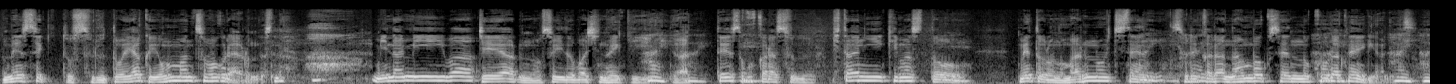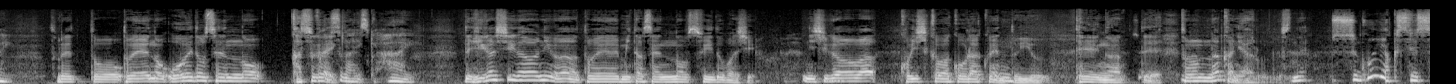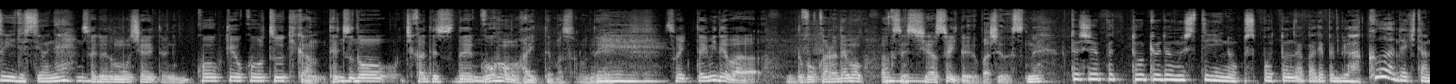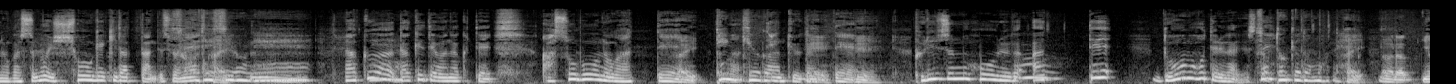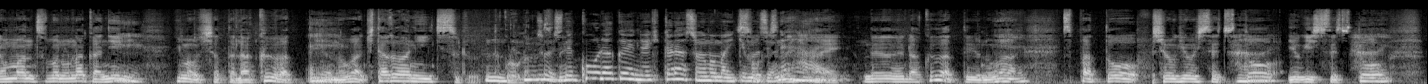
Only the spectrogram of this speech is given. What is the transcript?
て面積とすると約4万坪ぐらいあるんですね。はあ南は JR の水道橋の駅があって、はいはい、そこからすぐ。北に行きますと、えーメトロの丸の内線、はい、それから南北線の後楽園駅があります、はい。はい、それと都営の大江戸線の春日駅ですで東側には都営三田線の水道橋。西側は小石川後楽園という庭園があって、その中にあるんですね。すごいアクセスいいですよね。先ほど申し上げたように、公共交通機関、鉄道、地下鉄で5本入ってますので、そういった意味では、どこからでもアクセスしやすいという場所ですね。私やっぱり東京ドームシティのスポットの中で、やっぱり楽ができたのがすごい衝撃だったんですよね。そうですよね。楽はだけではなくて、遊ぼうのがあって、はい、天球があって、ええプリズムホールがあって、ドームホテルがですね。東京ドームホテル。はい。だから4万坪の中に、えー今おっしゃった楽和っていうのは北側に位置するところなんですね。うん、そうですね。後楽園の駅からそのまま行けますよね。ねはい。で、楽和っていうのは、スパと商業施設と遊戯施設と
